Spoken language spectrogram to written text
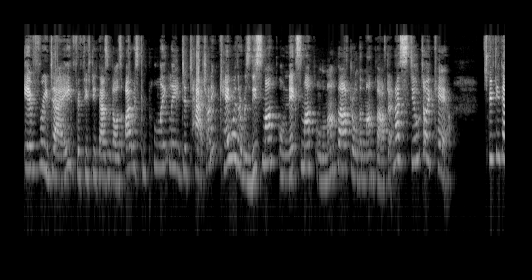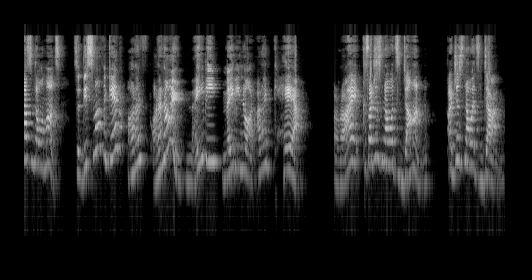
every day for $50,000. I was completely detached. I didn't care whether it was this month or next month or the month after or the month after. And I still don't care. It's $50,000 months. So this month again, I don't, I don't know. Maybe, maybe not. I don't care. All right. Cause I just know it's done. I just know it's done.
